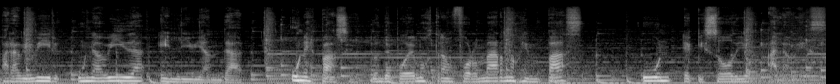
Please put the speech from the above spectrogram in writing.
para vivir una vida en liviandad. Un espacio donde podemos transformarnos en paz un episodio a la vez.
